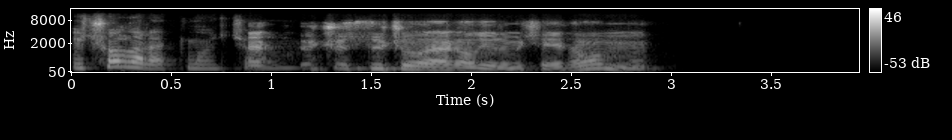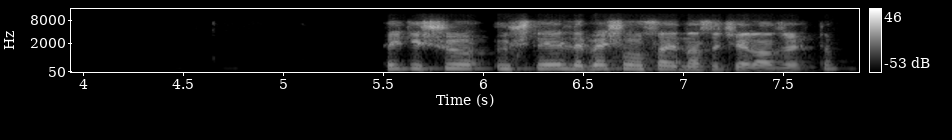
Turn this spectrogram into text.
3 olarak mı hocam? 3 üstü 3 olarak alıyorum içeriye tamam mı? Peki şu 3 değil de 5 olsaydı nasıl içeri alacaktım?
